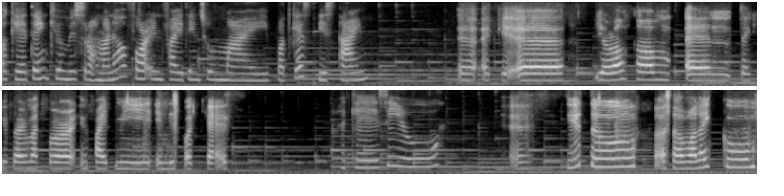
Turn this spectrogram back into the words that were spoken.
Okay, thank you, Miss Rohmana, for inviting to my podcast this time. Uh, okay, uh, you're welcome, and thank you very much for inviting me in this podcast. Okay, see you. Uh, see you too. Assalamualaikum.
